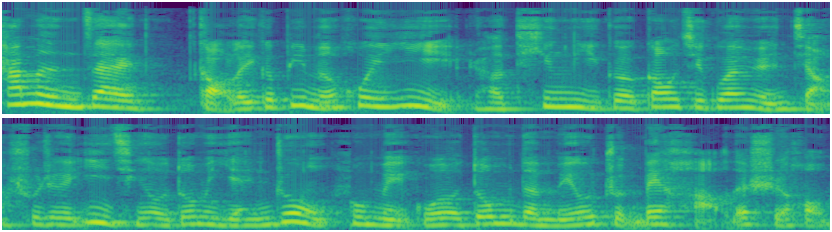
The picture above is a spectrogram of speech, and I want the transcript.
他们在搞了一个闭门会议，然后听一个高级官员讲述这个疫情有多么严重，或美国有多么的没有准备好的时候，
